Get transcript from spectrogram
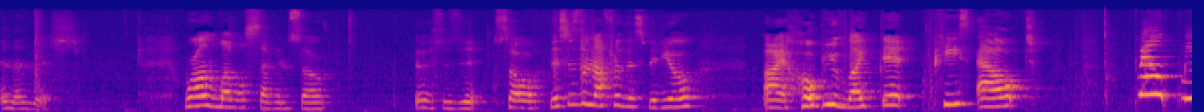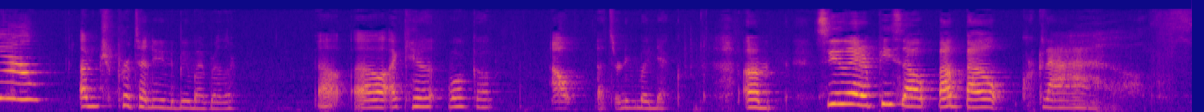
and then this. We're on level 7, so this is it. So this is enough for this video. I hope you liked it. Peace out. Meow, meow. I'm pretending to be my brother. Ow, ow, I can't walk up. Ow, that's hurting my neck. Um, see you later. Peace out. Bow bow. Crocodiles.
